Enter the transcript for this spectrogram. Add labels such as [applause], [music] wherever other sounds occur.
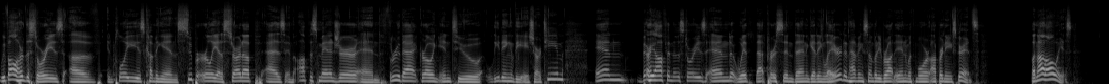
We've all heard the stories of employees coming in super early at a startup as an office manager and through that growing into leading the HR team. And very often those stories end with that person then getting layered and having somebody brought in with more operating experience. But not always.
